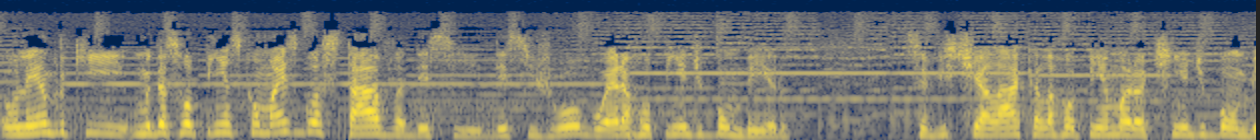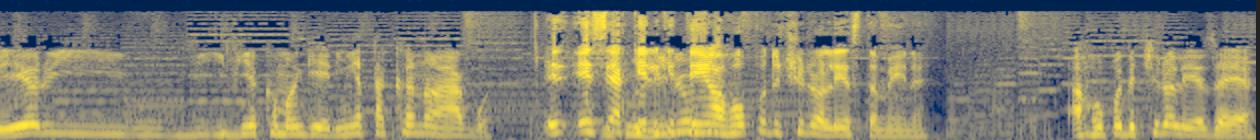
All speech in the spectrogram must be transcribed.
Eu lembro que uma das roupinhas que eu mais gostava desse, desse jogo era a roupinha de bombeiro. Você vestia lá aquela roupinha marotinha de bombeiro e, e vinha com a mangueirinha tacando água. Esse é aquele que Inclusive, tem a roupa do tirolês também, né? A roupa da tirolesa, é.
